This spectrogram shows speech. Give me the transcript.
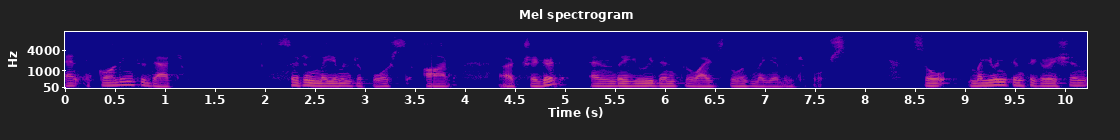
And according to that certain measurement reports are uh, triggered and the UE then provides those measurement reports. So measurement configuration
